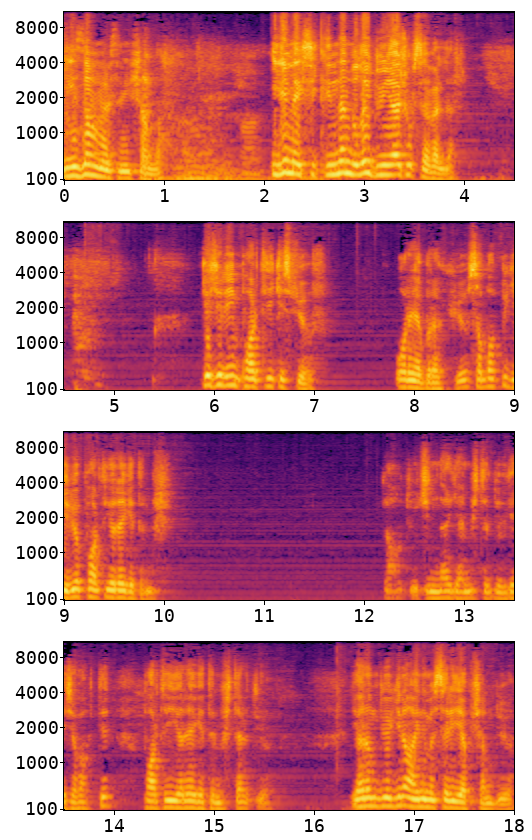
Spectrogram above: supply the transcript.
izan versin inşallah. İlim eksikliğinden dolayı dünyayı çok severler. Geceleyin partiyi kesiyor. Oraya bırakıyor. Sabah bir geliyor partiyi yaraya getirmiş. Ya diyor cinler gelmiştir diyor gece vakti. Partiyi yaraya getirmişler diyor. Yarın diyor yine aynı meseleyi yapacağım diyor.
